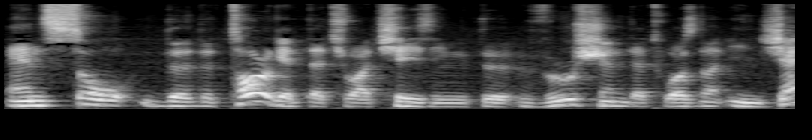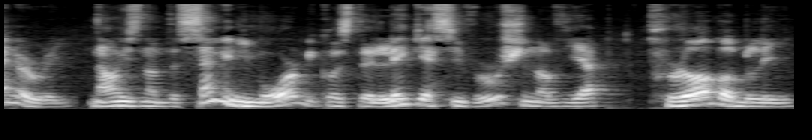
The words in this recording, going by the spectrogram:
And so the, the target that you are chasing, the version that was done in January, now is not the same anymore because the legacy version of the app probably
